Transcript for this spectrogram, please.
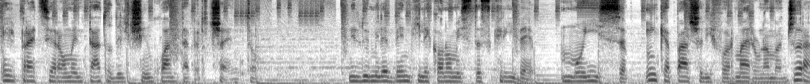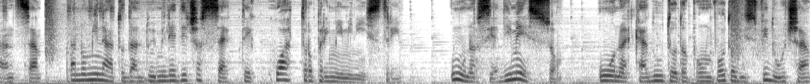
e il prezzo era aumentato del 50%. Nel 2020 l'Economist scrive Moïse, incapace di formare una maggioranza, ha nominato dal 2017 quattro primi ministri. Uno si è dimesso, uno è caduto dopo un voto di sfiducia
